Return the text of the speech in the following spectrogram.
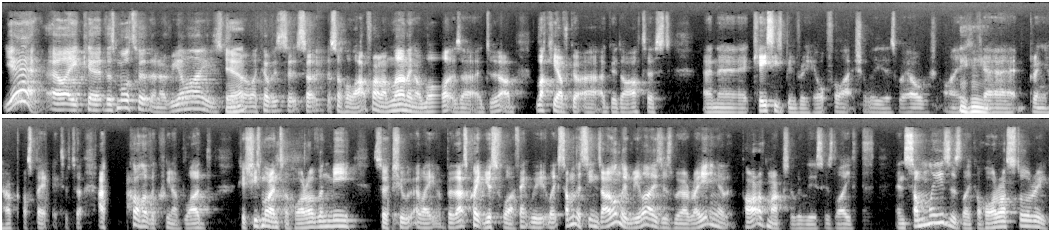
Yeah, uh, like uh, there's more to it than I realized. Yeah, you know, like it's, it's, a, it's a whole art form. I'm learning a lot as I, do it. I'm lucky I've got a, a good artist, and uh, Casey's been very helpful actually as well, like mm-hmm. uh, bringing her perspective to. It. I call her the Queen of Blood because she's more into horror than me. So she like, but that's quite useful. I think we like some of the scenes. I only realized as we were writing it, part of Marcus Aurelius's life in some ways is like a horror story.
